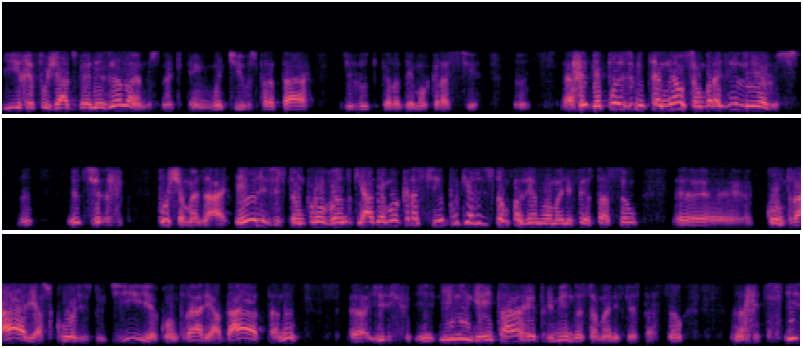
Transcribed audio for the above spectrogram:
e refugiados venezuelanos, né, que têm motivos para estar de luto pela democracia. Depois me disseram, não, são brasileiros. Né. Eu disse, puxa, mas eles estão provando que há democracia porque eles estão fazendo uma manifestação eh, contrária às cores do dia, contrária à data, né? Uh, e, e, e, ninguém está reprimindo essa manifestação. E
